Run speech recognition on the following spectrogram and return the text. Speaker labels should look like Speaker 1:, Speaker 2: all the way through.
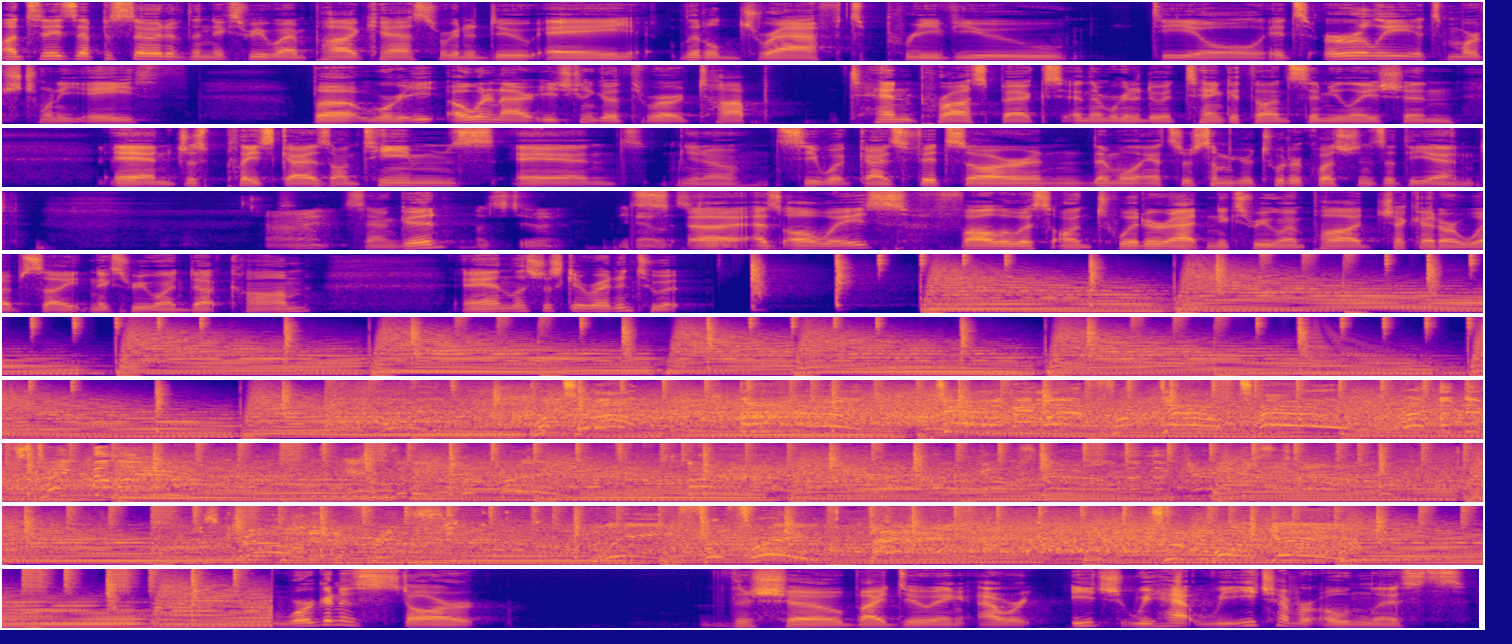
Speaker 1: On today's episode of the Knicks Rewind podcast, we're going to do a little draft preview deal. It's early, it's March 28th, but we're Owen and I are each going to go through our top 10 prospects and then we're going to do a tankathon simulation and just place guys on teams and, you know, see what guys' fits are and then we'll answer some of your Twitter questions at the end.
Speaker 2: All right,
Speaker 1: Sound good?
Speaker 2: let's do it. Yeah,
Speaker 1: Uh, as always, follow us on Twitter at Knicks Rewind Pod. Check out our website, knicksrewind.com. And let's just get right into it. We're going to start the show by doing our each we have we each have our own lists.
